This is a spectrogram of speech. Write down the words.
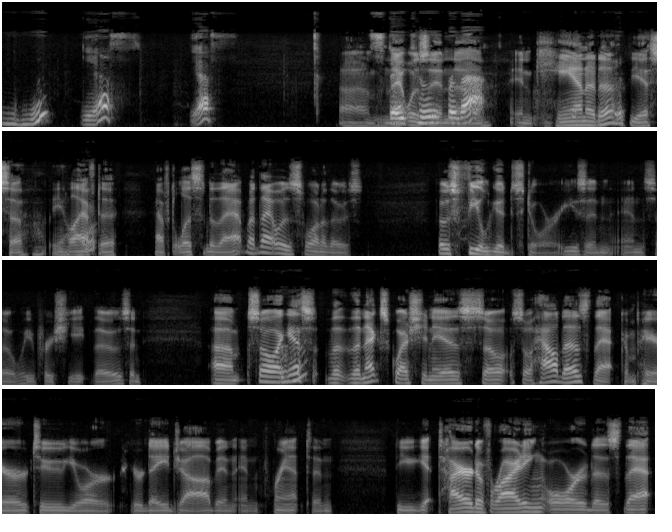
Mm-hmm. Yes. Yes. Um, that was in that. in Canada. yes, so you'll have to have to listen to that. But that was one of those those feel good stories, and and so we appreciate those. And um, so I Mhm. guess the the next question is so so how does that compare to your your day job in in print and do you get tired of writing or does that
